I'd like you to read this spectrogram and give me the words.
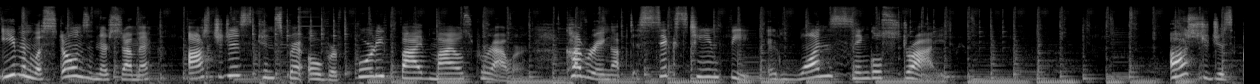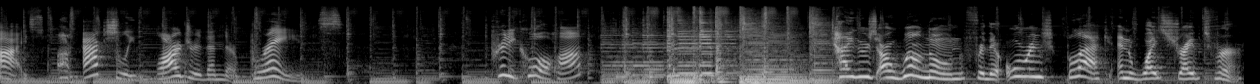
Even with stones in their stomach, ostriches can sprint over 45 miles per hour, covering up to 16 feet in one single stride. Ostriches' eyes are actually larger than their brains. Pretty cool, huh? Tigers are well known for their orange, black, and white striped fur.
